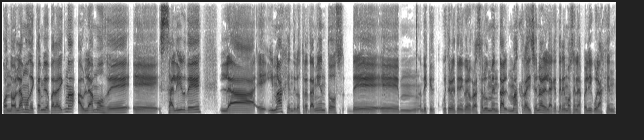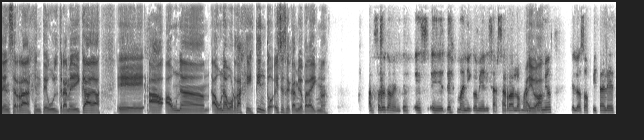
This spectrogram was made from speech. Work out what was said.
Cuando hablamos de cambio de paradigma, hablamos de eh, salir de la imagen de los tratamientos de, eh, de que cuestiones que tienen que ver con la salud mental más tradicionales, la que tenemos en las películas, gente encerrada, gente ultra medicada, eh, a, a una, a un abordaje distinto. Ese es el cambio de paradigma. Absolutamente. Es eh, desmanicomializar, cerrar los manicomios, que los hospitales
